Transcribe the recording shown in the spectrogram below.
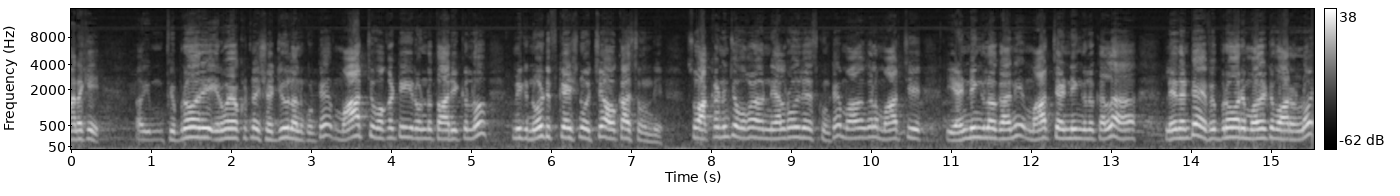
మనకి ఫిబ్రవరి ఇరవై ఒకటిన షెడ్యూల్ అనుకుంటే మార్చి ఒకటి రెండు తారీఖుల్లో మీకు నోటిఫికేషన్ వచ్చే అవకాశం ఉంది. సో అక్కడ నుంచి ఒక నెల రోజులు వేసుకుంటే మామూలుగా మార్చి ఎండింగ్లో కానీ మార్చి ఎండింగ్లో కల్లా లేదంటే ఫిబ్రవరి మొదటి వారంలో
